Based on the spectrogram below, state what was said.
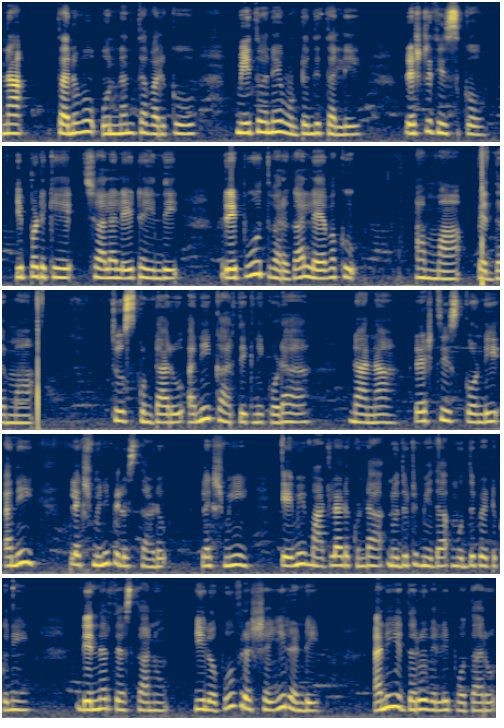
నా తనువు ఉన్నంత వరకు మీతోనే ఉంటుంది తల్లి. రెస్ట్ తీసుకో. ఇప్పటికే చాలా లేట్ అయింది రేపు త్వరగా లేవకు. అమ్మ పెద్దమ్మ. చూసుకుంటారు అని కార్తీక్ని కూడా నాన్న రెస్ట్ తీసుకోండి అని లక్ష్మిని పిలుస్తాడు. లక్ష్మి ఏమీ మాట్లాడకుండా నుదుటి మీద ముద్దు పెట్టుకుని డిన్నర్ తెస్తాను. ఈలోపు ఫ్రెష్ అయ్యి రండి అని ఇద్దరూ వెళ్ళిపోతారు.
